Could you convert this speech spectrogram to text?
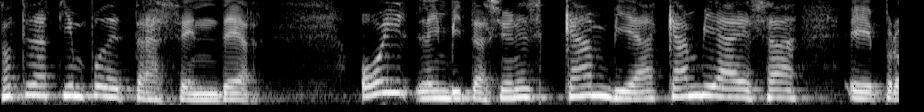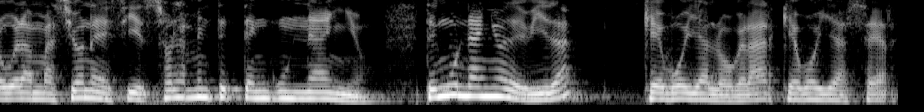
No te da tiempo de trascender. Hoy la invitación es cambia, cambia esa eh, programación a decir, solamente tengo un año, tengo un año de vida, ¿qué voy a lograr? ¿Qué voy a hacer?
